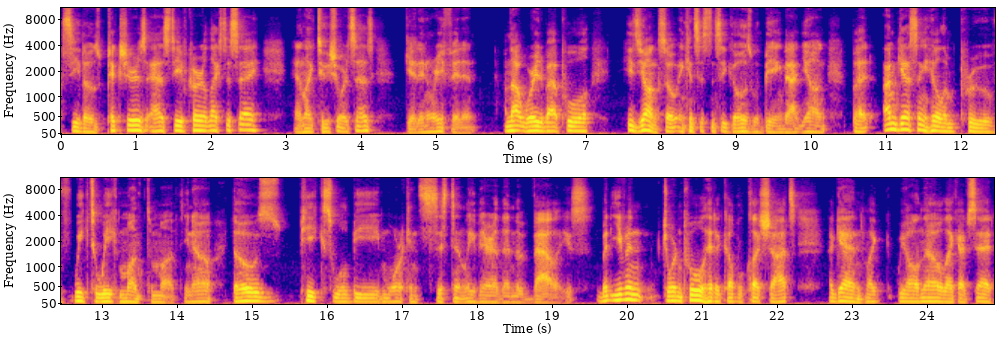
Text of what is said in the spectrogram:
See those pictures, as Steve Kerr likes to say. And like Too Short says, get in where you fit in. I'm not worried about Poole. He's young, so inconsistency goes with being that young but I'm guessing he'll improve week to week, month to month. You know, those peaks will be more consistently there than the valleys. But even Jordan Poole hit a couple clutch shots. Again, like we all know, like I've said,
